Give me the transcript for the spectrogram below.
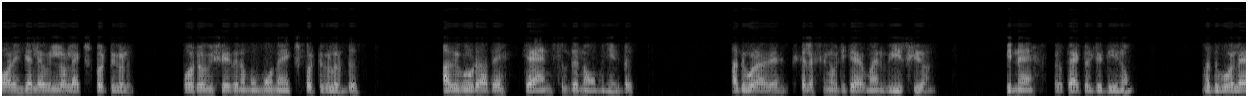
ഓൾ ഇന്ത്യ ലെവലിലുള്ള എക്സ്പെർട്ടുകൾ ഓരോ വിഷയത്തിനും മൂന്ന് എക്സ്പെർട്ടുകളുണ്ട്. അതുകൂടാതെ ചാൻസലറുടെ നോമിനി ഉണ്ട്. അതുകൂടാതെ selection committee chairman V C ആണ്. പിന്നെ ഫാക്കൽറ്റി ഡീനും അതുപോലെ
